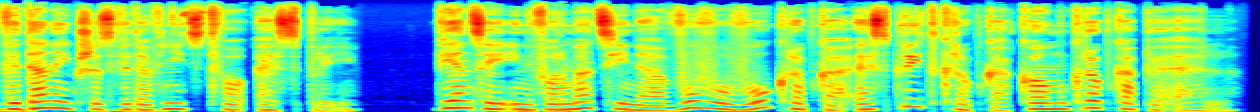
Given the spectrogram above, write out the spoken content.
wydanej przez wydawnictwo Esprit. Więcej informacji na www.esprit.com.pl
